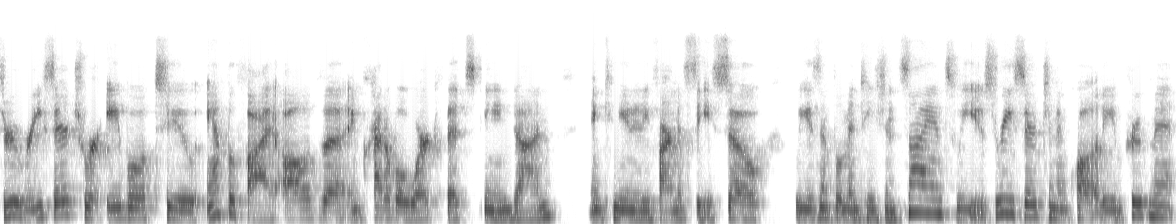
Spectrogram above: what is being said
through research, we're able to amplify all of the incredible work that's being done in community pharmacy. So we use implementation science, we use research and in quality improvement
